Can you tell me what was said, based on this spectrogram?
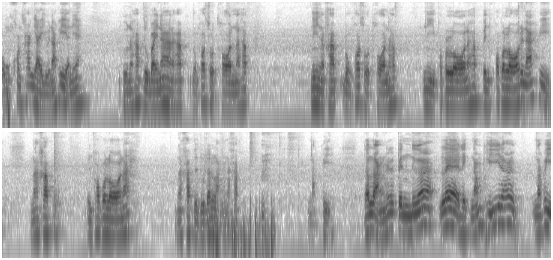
องค์ค่อนข้างใหญ่อยู่นะพี่อันนี้ดูนะครับ ดูใบหน้านะครับ หลวงพ่อโสธรนะครับ นี่นะครับ หลวงพ่อโสธรนะครับ นี่พปลนะครับ เป็นพปลด้วยนะพี่นะครับ เป็นพปลนะนะครับ เดี๋ยวดูด้านหลังนะครับหนักพี่ ด้านหลังเป็นเนื้อแร่เหล็กน้ำพีนะครับนะพี่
